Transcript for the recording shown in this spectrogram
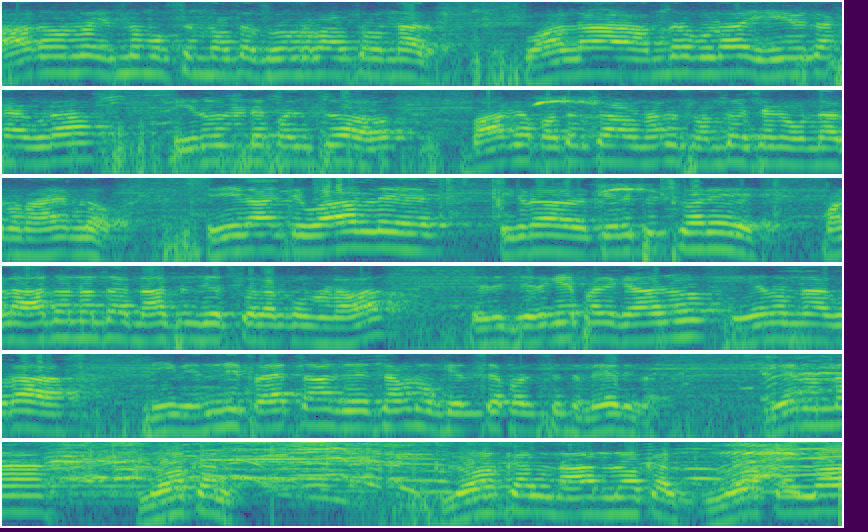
ఆదంలో హిందూ ముస్లింలు అంతా సోదరభావంతో ఉన్నారు. వాళ్ళ అందరూ కూడా ఏ విధంగా కూడా ఈ రోజు ఉండే పరిస్థితిలో బాగా బతుకుతూ ఉన్నారు సంతోషంగా ఉన్నారు మన ఆయనలో. ఇలాంటి వాళ్ళే ఇక్కడ గెలిపించుకొని మళ్ళీ ఆదోనంతా నాశనం చేసుకోవాలనుకుంటున్నావా? ఇది జరిగే పని కాదు. ఏదున్నా కూడా నీవు ఎన్ని ప్రయత్నాలు చేసావు నువ్వు గెలిచే పరిస్థితి లేదు ఇక. ఏదున్నా లోకల్ లోకల్ నాన్ లోకల్ లోకల్లో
